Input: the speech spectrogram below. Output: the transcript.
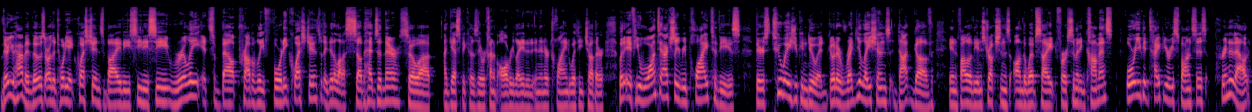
There you have it. Those are the 28 questions by the CDC. Really, it's about probably 40 questions, but they did a lot of subheads in there. So, uh, I guess because they were kind of all related and intertwined with each other. But if you want to actually reply to these, there's two ways you can do it. Go to regulations.gov and follow the instructions on the website for submitting comments. Or you could type your responses, print it out,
